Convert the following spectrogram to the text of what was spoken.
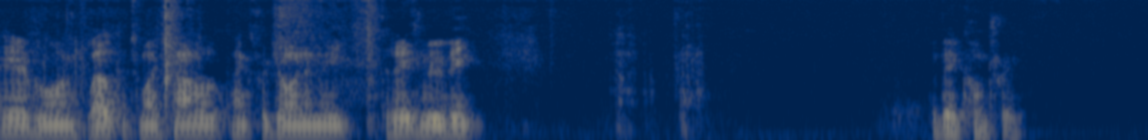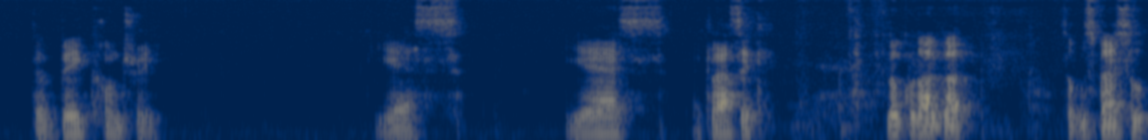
Hey everyone, welcome to my channel. Thanks for joining me. Today's movie, The Big Country. The Big Country. Yes. Yes. A classic. Look what I've got Something special.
